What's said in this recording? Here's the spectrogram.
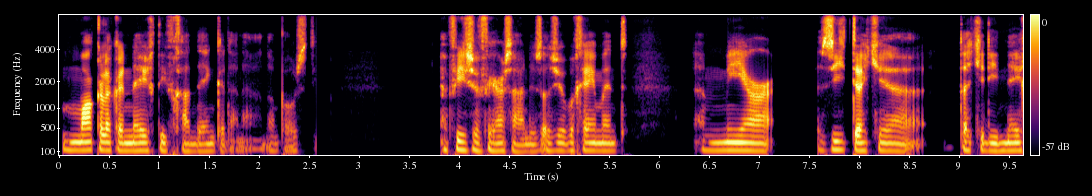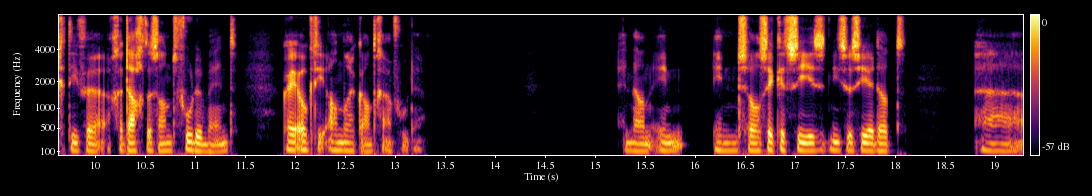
makkelijker negatief gaat denken daarna dan positief. En vice versa. Dus als je op een gegeven moment eh, meer ziet dat je, dat je die negatieve gedachten aan het voeden bent, kan je ook die andere kant gaan voeden. En dan in, in zoals ik het zie, is het niet zozeer dat uh,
